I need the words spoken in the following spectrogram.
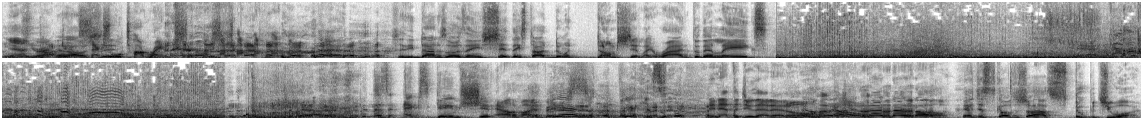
Yeah, you're right. Oh, Sexual shit. tyrannosaurs. Yeah. Shit, these dinosaurs ain't shit. They start doing dumb shit like riding through their legs. This ex game shit out of my face. Didn't have to do that at all. No, not, not at all. It just goes to show how stupid you are.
